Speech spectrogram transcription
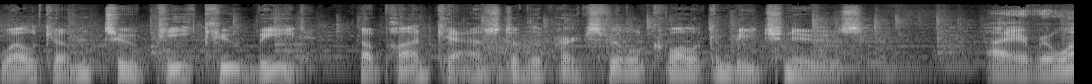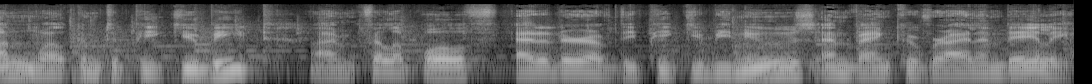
Welcome to PQ Beat, a podcast of the Parksville Qualicum Beach News. Hi, everyone. Welcome to PQ Beat. I'm Philip Wolf, editor of the PQB News and Vancouver Island Daily.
